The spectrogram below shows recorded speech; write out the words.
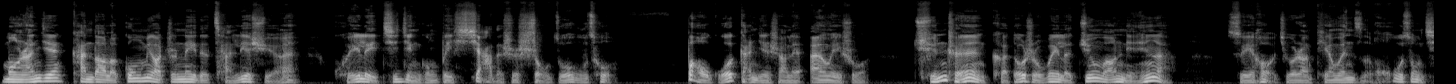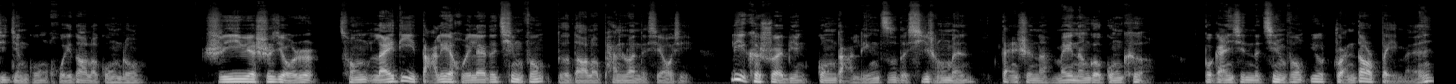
猛然间看到了宫庙之内的惨烈血案，傀儡齐景公被吓得是手足无措。鲍国赶紧上来安慰说：“群臣可都是为了君王您啊！”随后就让田文子护送齐景公回到了宫中。十一月十九日，从来地打猎回来的庆丰得到了叛乱的消息，立刻率兵攻打临淄的西城门，但是呢，没能够攻克。不甘心的庆丰又转到北门，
